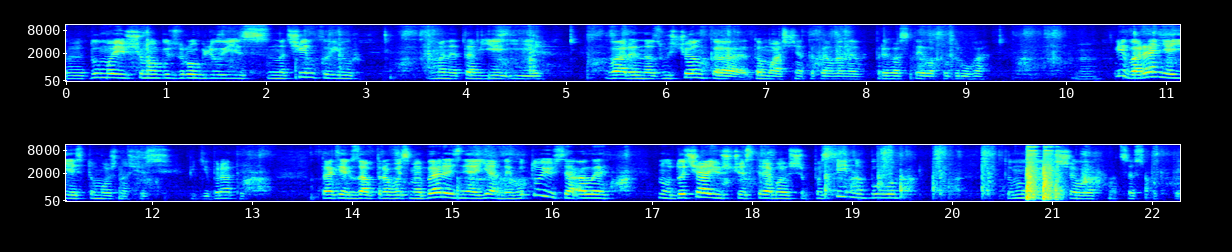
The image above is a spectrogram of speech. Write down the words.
Е, Думаю, що, мабуть, зроблю із начинкою. У мене там є і варена згущенка домашня, така в мене пригостила подруга. І варення є, то можна щось підібрати. Так як завтра 8 березня, я не готуюся, але ну, до чаю щось треба, щоб постійно було. Тому вирішила оце спекти.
